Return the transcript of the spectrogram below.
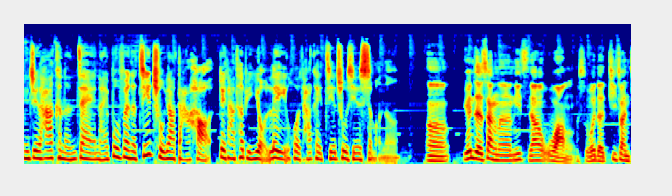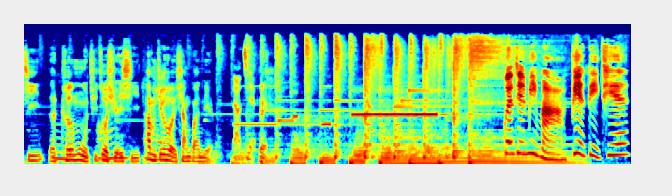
你觉得他可能在哪一部分的基础要打好，对他特别有利，或者他可以接触些什么呢？嗯，原则上呢，你只要往所谓的计算机的科目去做学习，哦他们就会有相关联。了解。对，关键密码便利贴。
